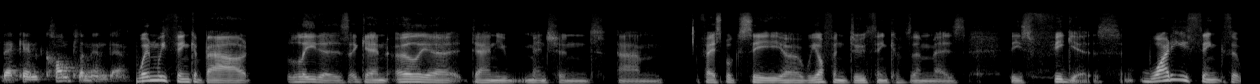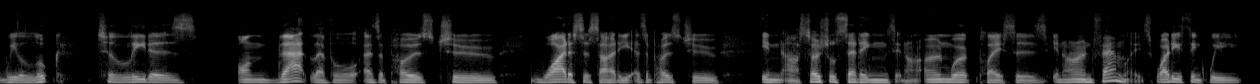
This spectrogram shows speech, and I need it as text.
that can complement them. When we think about leaders, again, earlier, Dan, you mentioned um, Facebook CEO, we often do think of them as these figures. Why do you think that we look to leaders on that level as opposed to wider society, as opposed to in our social settings, in our own workplaces, in our own families? Why do you think we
